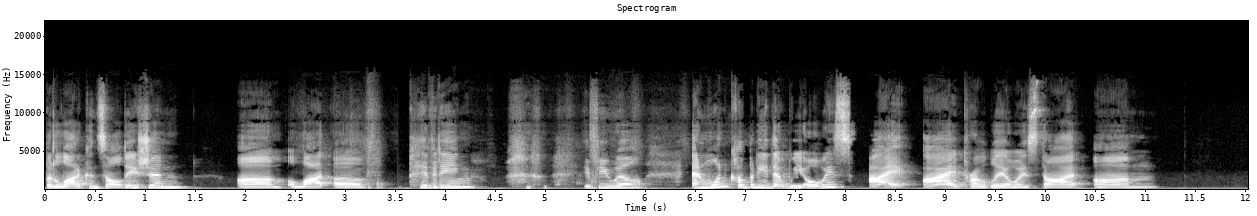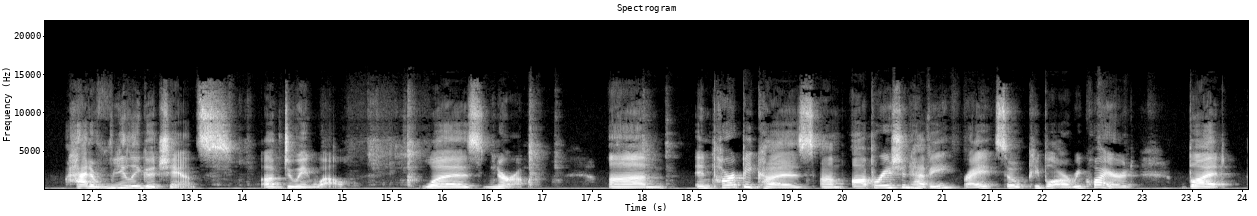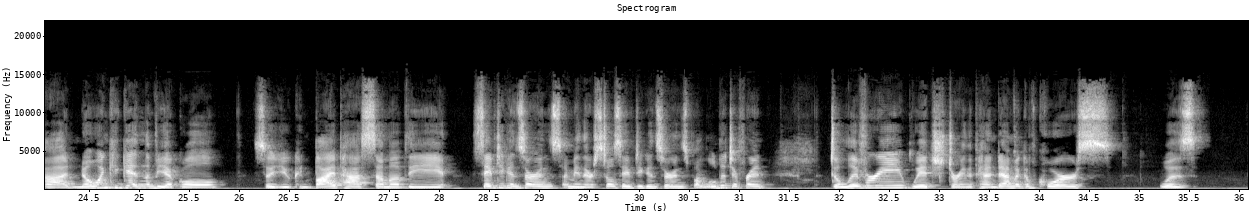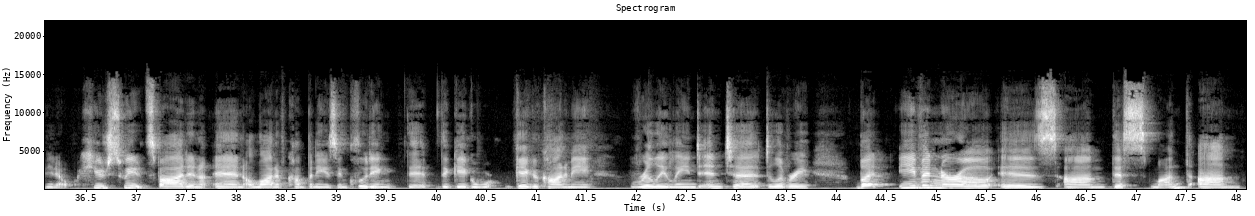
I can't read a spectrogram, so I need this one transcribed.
but a lot of consolidation, um, a lot of pivoting, if you will. And one company that we always, I, I probably always thought um, had a really good chance of doing well was Nuro. Um, in part because um, operation heavy, right? So people are required, but uh, no one can get in the vehicle. So you can bypass some of the safety concerns. I mean, there's still safety concerns, but a little bit different. Delivery, which during the pandemic, of course, was you know a huge sweet spot, and and a lot of companies, including the the gig gig economy, really leaned into delivery. But even Nuro is um, this month, um,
